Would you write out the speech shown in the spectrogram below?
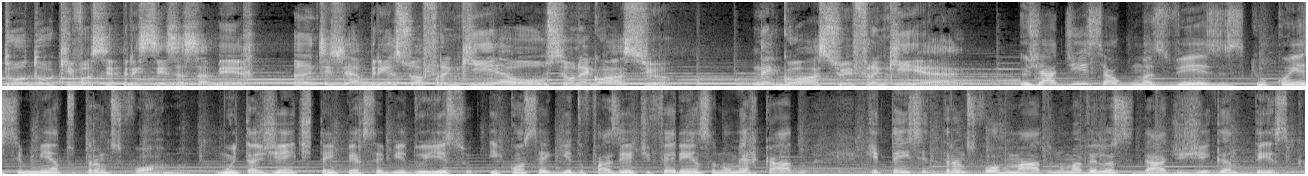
Tudo o que você precisa saber antes de abrir sua franquia ou seu negócio. Negócio e franquia. Eu já disse algumas vezes que o conhecimento transforma. Muita gente tem percebido isso e conseguido fazer diferença no mercado que tem se transformado numa velocidade gigantesca.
